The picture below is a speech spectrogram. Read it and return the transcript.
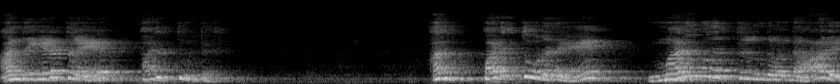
அந்த இடத்துல படுத்து விட்டது அது படுத்த உடனே பக்கத்திலிருந்து வந்த ஆடு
